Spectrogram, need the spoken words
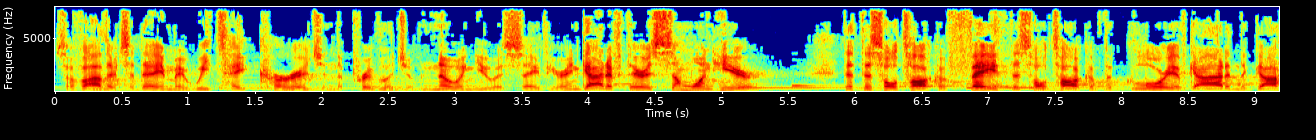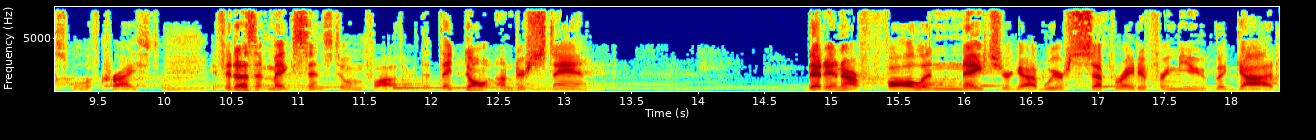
So, Father, today may we take courage in the privilege of knowing you as Savior. And God, if there is someone here that this whole talk of faith, this whole talk of the glory of God and the gospel of Christ, if it doesn't make sense to them, Father, that they don't understand that in our fallen nature, God, we are separated from you. But God,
